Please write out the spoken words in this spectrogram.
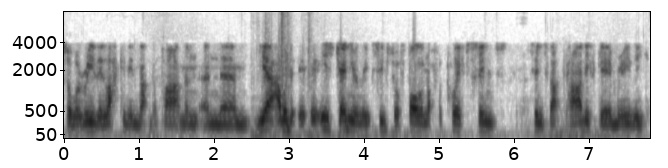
so we're really lacking in that department. And um, yeah, I would. It, it is genuinely. It seems to have fallen off a cliff since since that Cardiff game, really.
